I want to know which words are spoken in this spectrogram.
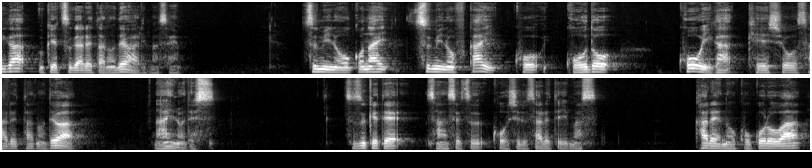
いが受け継がれたのではありません。罪の行い罪の深い行動行為が継承されたのではないのです。続けて3節こう記されています。彼の心は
